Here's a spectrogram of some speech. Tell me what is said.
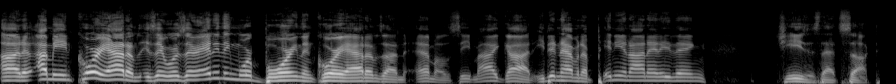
Uh, I mean, Corey Adams. Is there was there anything more boring than Corey Adams on MLC? My God, he didn't have an opinion on anything. Jesus, that sucked.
